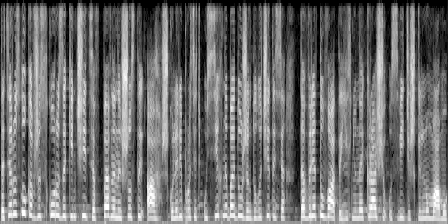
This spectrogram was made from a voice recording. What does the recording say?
Та ця розлука вже скоро закінчиться, впевнений шостий А. Школярі просять усіх небайдужих долучитися та врятувати їхню найкращу у світі шкільну маму.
